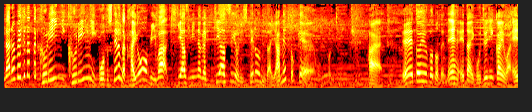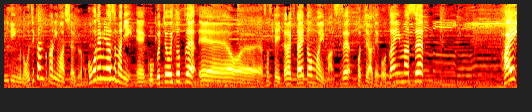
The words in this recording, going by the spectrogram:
なるべくだったらクリーンに、クリーンに行こうとしてるんだ。火曜日は聞きやす、みんなが聞きやすいようにしてるんだ。やめとけ、本当に。はい。えー、ということでね、え第52回はエンディングのお時間となりましたけども、ここで皆様に、えー、告知を一つ、えー、させていただきたいと思います。こちらでございます。はい。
